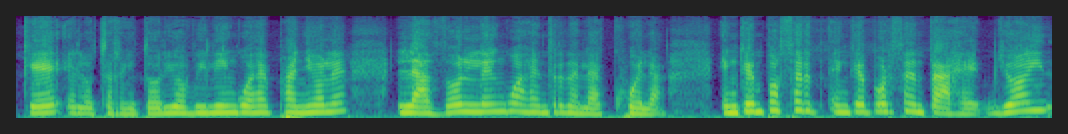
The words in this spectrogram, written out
que en los territorios bilingües españoles las dos lenguas entren en la escuela. ¿En qué, en qué porcentaje? Yo ahí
